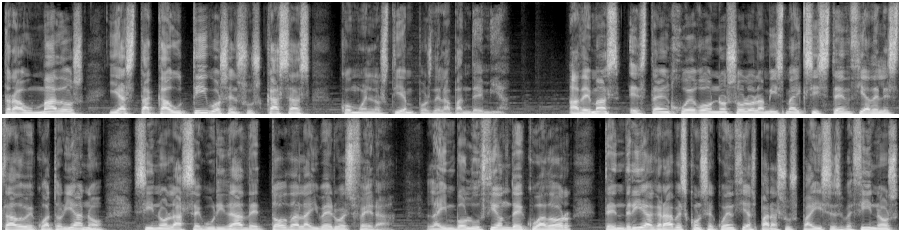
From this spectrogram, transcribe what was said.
traumados y hasta cautivos en sus casas como en los tiempos de la pandemia. Además, está en juego no solo la misma existencia del Estado ecuatoriano, sino la seguridad de toda la iberoesfera. La involución de Ecuador tendría graves consecuencias para sus países vecinos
